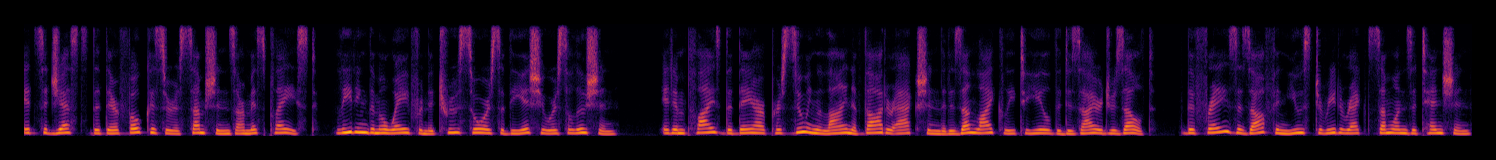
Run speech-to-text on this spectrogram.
it suggests that their focus or assumptions are misplaced, leading them away from the true source of the issue or solution. It implies that they are pursuing a line of thought or action that is unlikely to yield the desired result. The phrase is often used to redirect someone's attention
